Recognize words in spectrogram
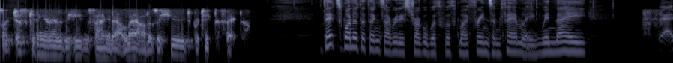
So just getting it out of the head and saying it out loud is a huge protective factor. That's one of the things I really struggle with with my friends and family when they uh,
